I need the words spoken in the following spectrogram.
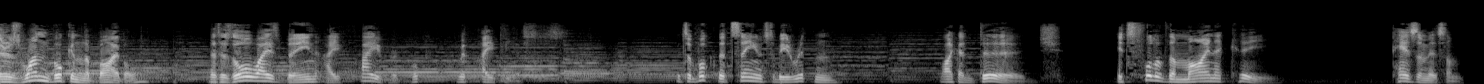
There is one book in the Bible that has always been a favourite book with atheists. It's a book that seems to be written like a dirge. It's full of the minor key. Pessimism,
